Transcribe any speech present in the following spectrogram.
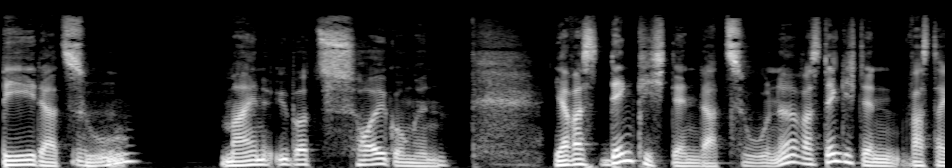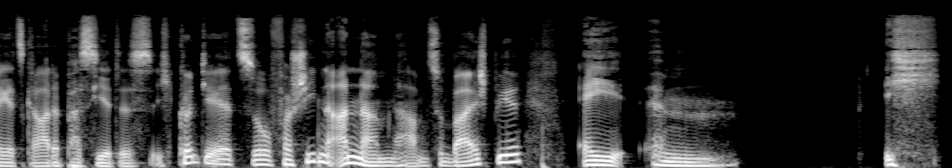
B dazu, mhm. meine Überzeugungen ja, was denke ich denn dazu? Ne? Was denke ich denn, was da jetzt gerade passiert ist? Ich könnte ja jetzt so verschiedene Annahmen haben. Zum Beispiel, ey, ähm, ich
